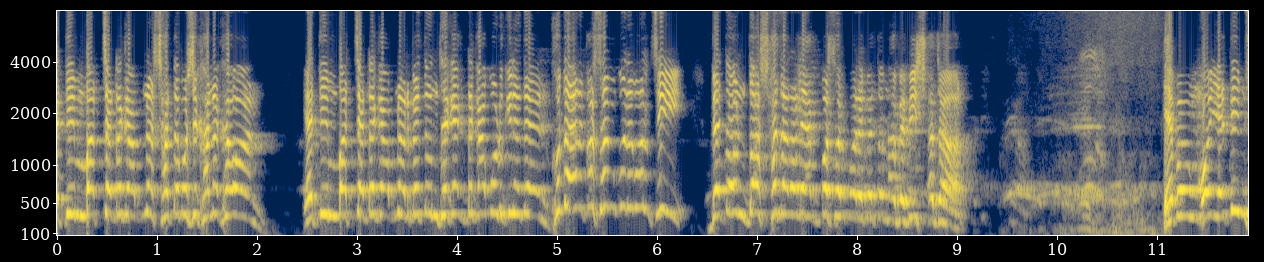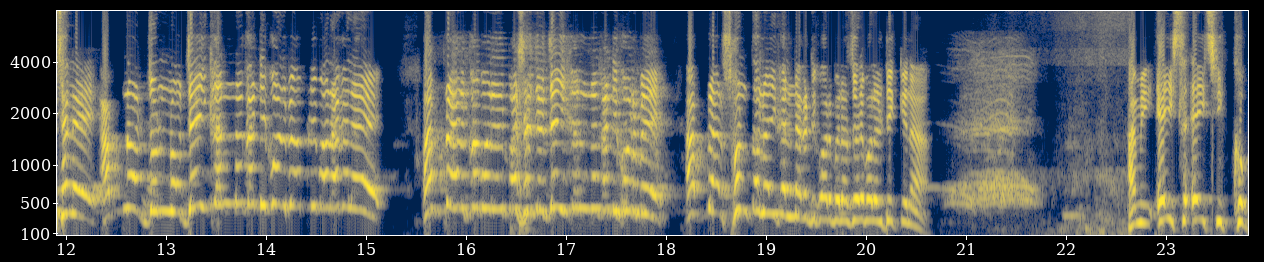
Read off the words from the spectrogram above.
এতিম বাচ্চাটাকে আপনার সাথে বসে খানা খাওয়ান। এতিম বাচ্চাটাকে আপনার বেতন থেকে একটা কাপড় কিনে দেন। খুদার কসম করে বলছি, বেতন দশ হাজার হলে এক বছর পরে বেতন হবে বিশ হাজার। এবং ওই এতিম ছেলে আপনার জন্য যেই কান্নাকাটি করবে আপনি মারা গেলে, আপনার কবরের পাশে যে যেই কান্নাকাটি করবে, আপনার সন্তান ওই কান্নাকাটি করবে না। জোরে বলেন ঠিক কিনা? আমি এই এই শিক্ষক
